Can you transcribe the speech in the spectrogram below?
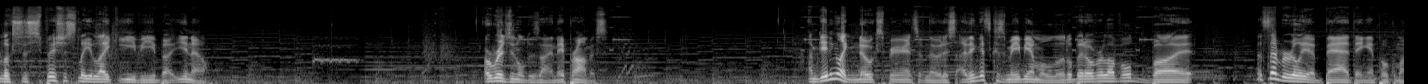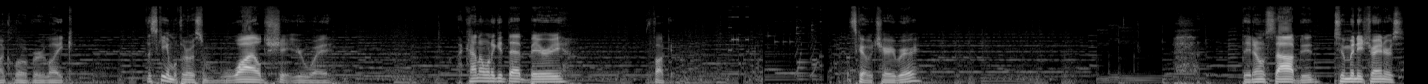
Looks suspiciously like Eevee, but you know. Original design, they promise. I'm getting like no experience I've noticed. I think that's because maybe I'm a little bit overleveled, but that's never really a bad thing in Pokemon Clover. Like, this game will throw some wild shit your way. I kind of want to get that berry. Fuck it. Let's go, Cheri Berry. They don't stop, dude. Too many trainers.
